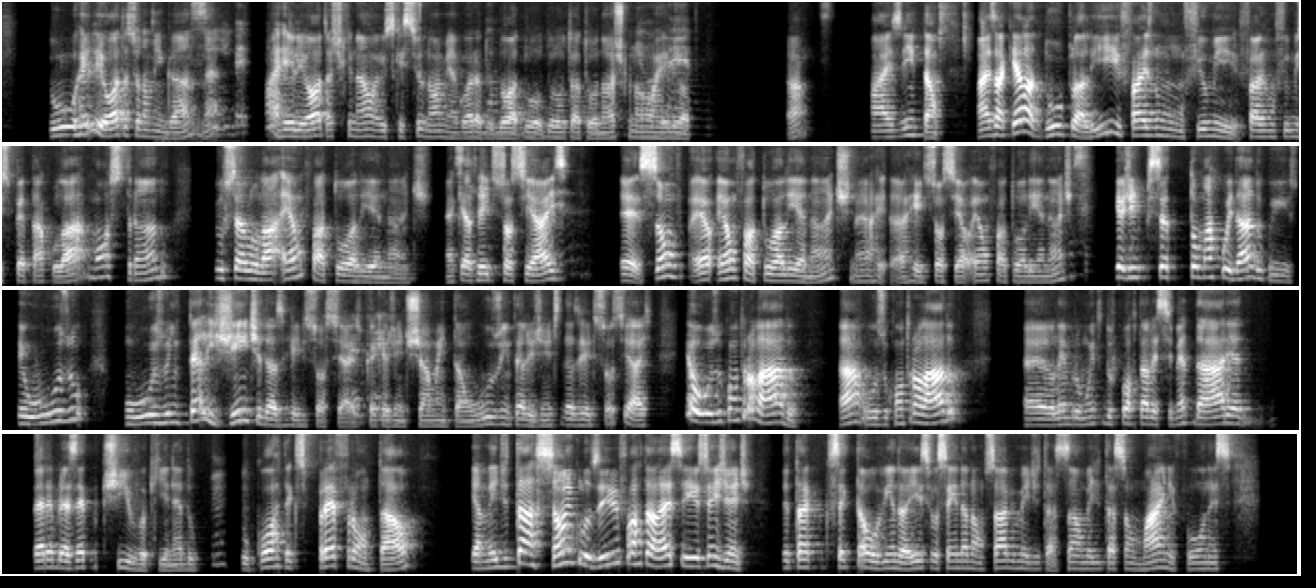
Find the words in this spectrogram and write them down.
do Rei Liotta, se eu não me engano, né? Sim, perfeito. Não é Rei Liotta, acho que não. Eu esqueci o nome agora do, do, do, do outro ator. Não, acho que não é Liotta. Tá? Mas então, mas aquela dupla ali faz um filme, faz um filme espetacular mostrando que o celular é um fator alienante, né? que as Sim. redes sociais é, são é, é um fator alienante, né? A re- A rede social é um fator alienante e a gente precisa tomar cuidado com isso. O uso o uso inteligente das redes sociais. O que, é que a gente chama então? O uso inteligente das redes sociais. É o uso controlado. Tá? O uso controlado, é, eu lembro muito do fortalecimento da área cérebro executivo aqui, né? do, do córtex pré-frontal. E a meditação, inclusive, fortalece isso, hein, gente? Você, tá, você que está ouvindo aí, se você ainda não sabe meditação, meditação mindfulness,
